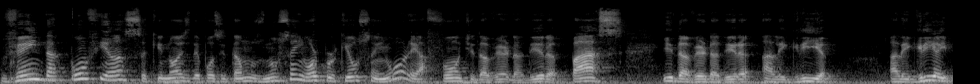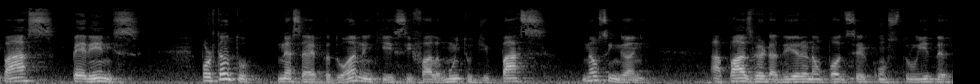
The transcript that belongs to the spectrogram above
vem da confiança que nós depositamos no Senhor, porque o Senhor é a fonte da verdadeira paz e da verdadeira alegria. Alegria e paz perenes. Portanto, nessa época do ano em que se fala muito de paz, não se engane. A paz verdadeira não pode ser construída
